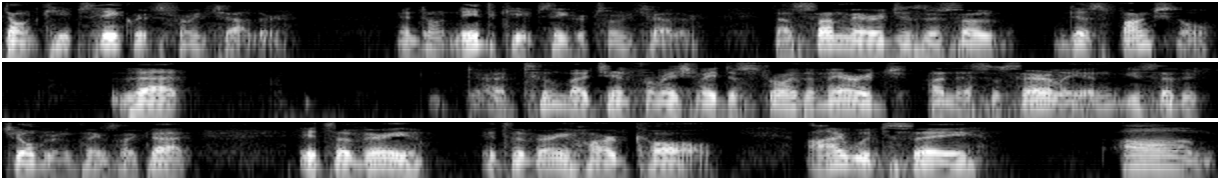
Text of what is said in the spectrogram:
don't keep secrets from each other and don't need to keep secrets from each other. Now, some marriages are so dysfunctional that uh, too much information may destroy the marriage unnecessarily. And you said there's children and things like that. It's a very it's a very hard call. I would say um,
